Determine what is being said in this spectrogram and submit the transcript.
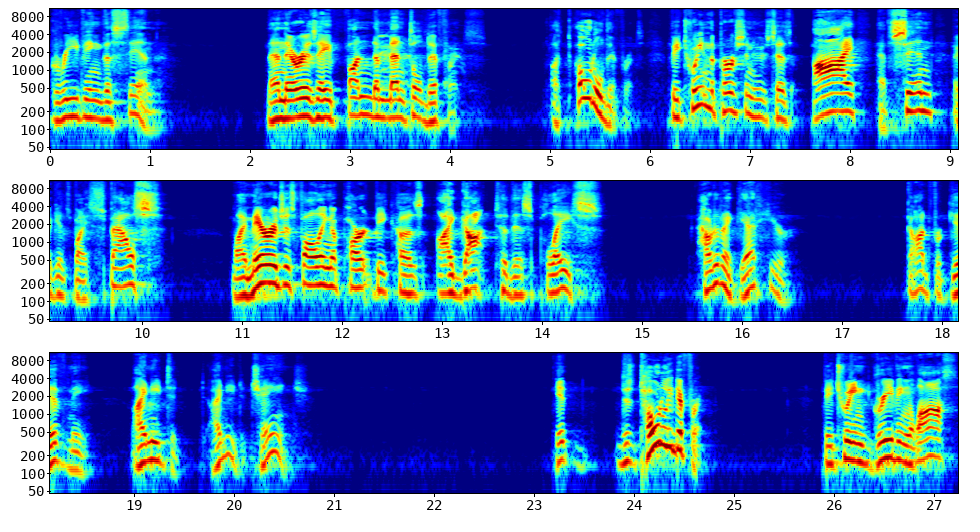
grieving the sin. And there is a fundamental difference, a total difference between the person who says, I have sinned against my spouse, my marriage is falling apart because I got to this place. How did I get here? God, forgive me. I need to, I need to change. It is totally different between grieving loss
